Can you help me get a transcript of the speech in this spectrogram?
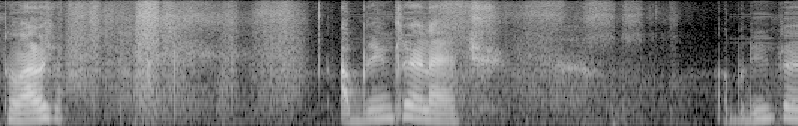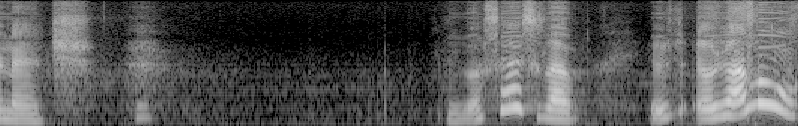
Tomara que. Abri a internet. Abri a internet. Que negócio é esse lá? Eu, eu já não.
